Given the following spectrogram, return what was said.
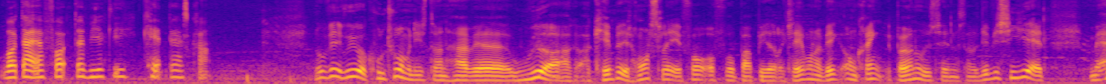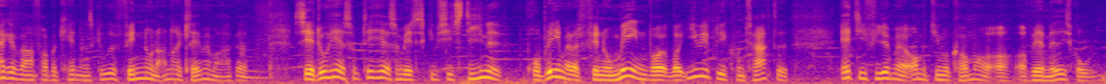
hvor der er folk, der virkelig kan deres kram. Nu ved vi jo, at kulturministeren har været ude og har kæmpet et hårdt slag for at få barberet reklamerne væk omkring børneudsendelserne. Det vil sige, at mærkevarefabrikanterne skal ud og finde nogle andre reklamemarkeder. Mm. Ser du her som det her som et, skal vi sige, stigende problem eller et fænomen, hvor, hvor I vil blive kontaktet af de firmaer om, at de må komme og, og være med i skolen?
